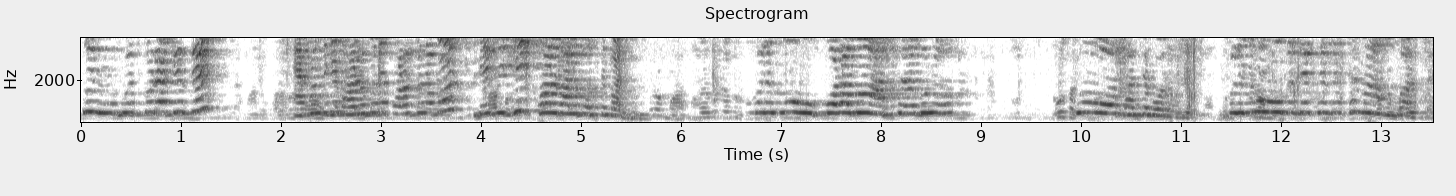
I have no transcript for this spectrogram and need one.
তুই মুখ গোজ করে আছিস যে? এখন থেকে ভালো করে পড়াশোনা কর, দেখবি ঠিক ফল ভালো করতে পারবি। বলে, মুখ, পড়া মাস্টারগুলো দোষ আছে বড় বলে, মুখ দেখে নাম বাচ্চা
